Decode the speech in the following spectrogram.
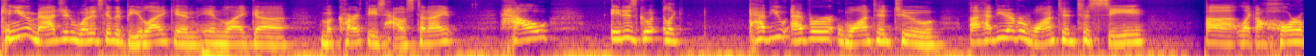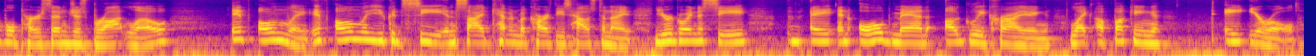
Can you imagine what it's going to be like in in like uh, McCarthy's house tonight? How it is going, Like, have you ever wanted to? Uh, have you ever wanted to see, uh, like a horrible person just brought low? If only, if only you could see inside Kevin McCarthy's house tonight, you're going to see a an old man ugly crying like a fucking eight year old.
